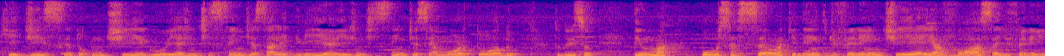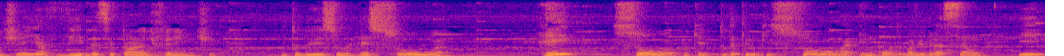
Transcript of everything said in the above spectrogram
que diz eu estou contigo e a gente sente essa alegria e a gente sente esse amor todo, tudo isso tem uma pulsação aqui dentro diferente e aí a voz é diferente, e aí a vida se torna diferente. E tudo isso ressoa, ressoa, porque tudo aquilo que soa encontra uma vibração e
